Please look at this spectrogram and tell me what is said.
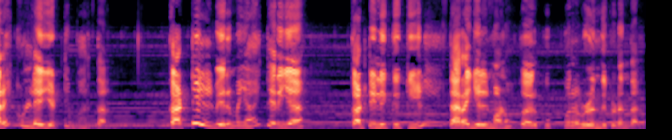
அறைக்குள்ளே எட்டி பார்த்தான். கட்டில் வெறுமையாய் தெரிய கட்டிலுக்கு கீழே தரையில் மனோகர் குப்புற விழுந்து கிடந்தான்.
